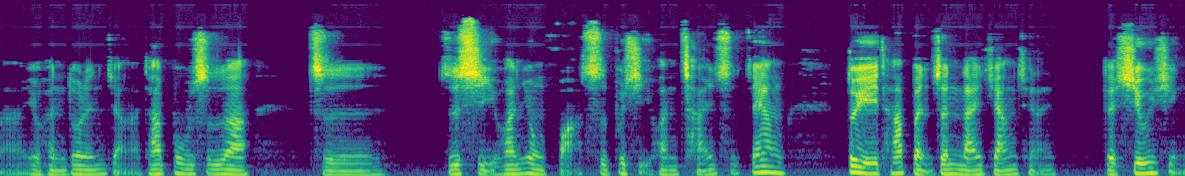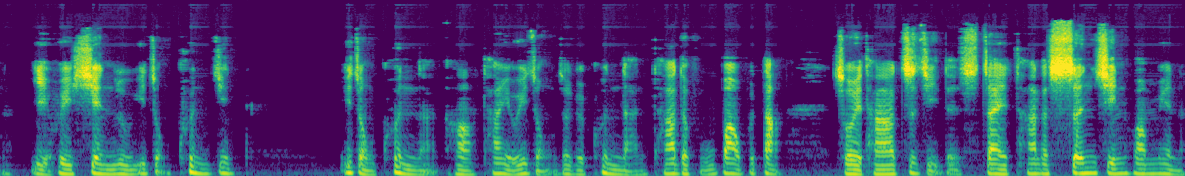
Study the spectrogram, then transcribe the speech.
啊，有很多人讲啊，他布施啊。只只喜欢用法师，不喜欢财师，这样对于他本身来讲起来的修行也会陷入一种困境，一种困难哈。他有一种这个困难，他的福报不大，所以他自己的在他的身心方面呢，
